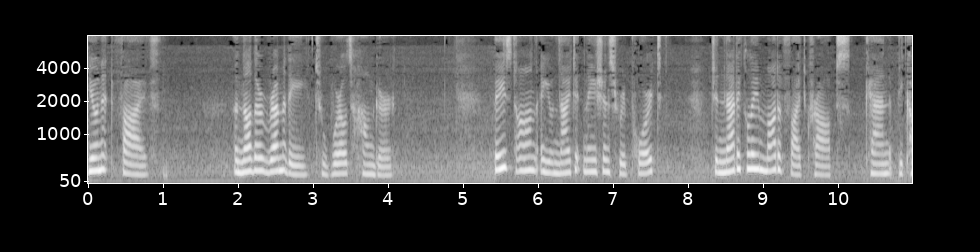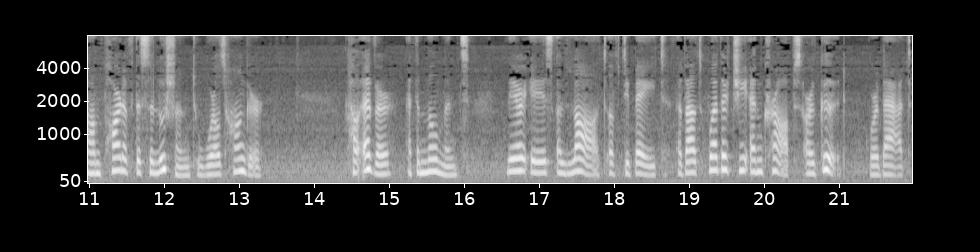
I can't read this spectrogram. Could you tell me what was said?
Unit 5 Another Remedy to World Hunger. Based on a United Nations report, genetically modified crops can become part of the solution to world hunger. However, at the moment, there is a lot of debate about whether GM crops are good or bad.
